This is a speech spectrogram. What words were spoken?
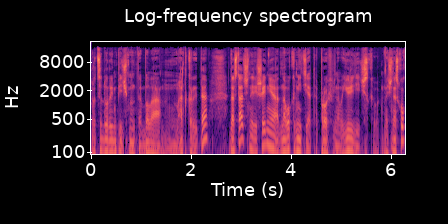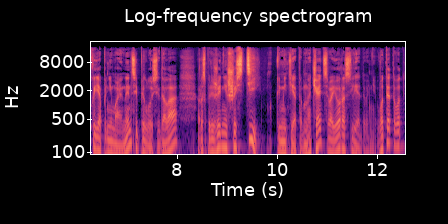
процедура импичмента была открыта, достаточно решения одного комитета профильного, юридического. Значит, насколько я понимаю, Нэнси Пелоси дала распоряжение шести комитетам начать свое расследование. Вот это вот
